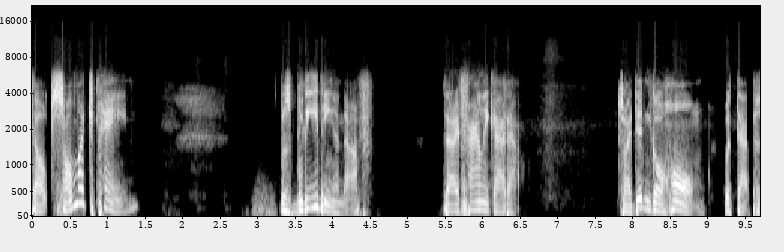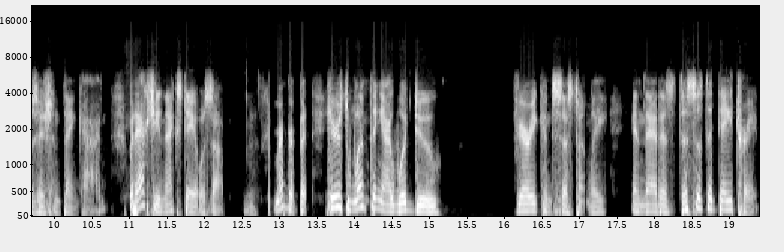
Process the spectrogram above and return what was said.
felt so much pain, was bleeding enough that I finally got out. So I didn't go home with that position, thank God. But actually, the next day it was up. Yeah. Remember, but here's the one thing I would do very consistently, and that is this is the day trade.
